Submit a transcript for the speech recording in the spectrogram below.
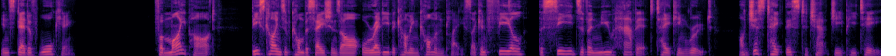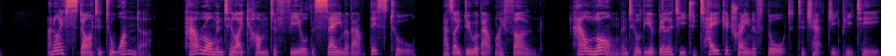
instead of walking. For my part, these kinds of conversations are already becoming commonplace. I can feel the seeds of a new habit taking root. I'll just take this to ChatGPT. And I've started to wonder how long until I come to feel the same about this tool as I do about my phone? How long until the ability to take a train of thought to ChatGPT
